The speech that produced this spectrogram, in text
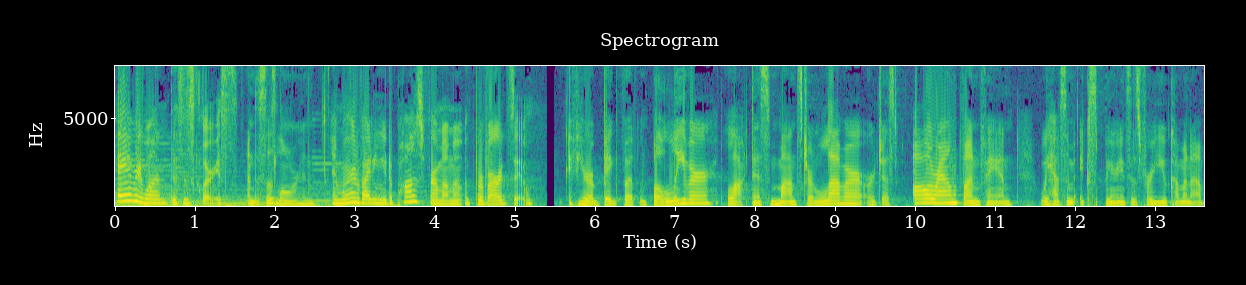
Hey everyone, this is Clarice, And this is Lauren. and we're inviting you to pause for a moment with Brevard Zoo. If you're a Bigfoot believer, Loch Ness monster lover, or just all around fun fan, we have some experiences for you coming up.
